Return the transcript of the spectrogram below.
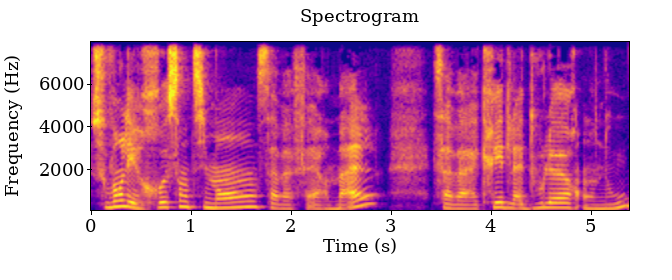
Souvent les ressentiments, ça va faire mal, ça va créer de la douleur en nous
